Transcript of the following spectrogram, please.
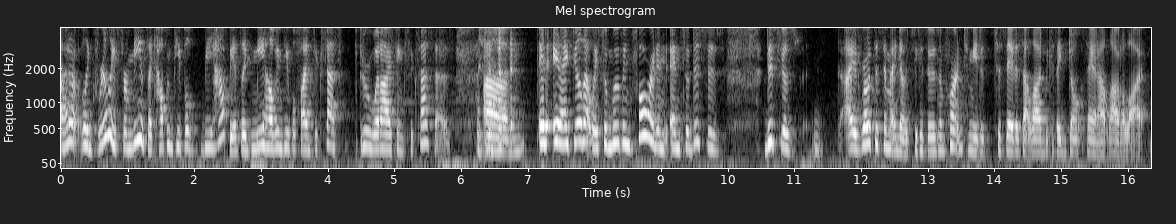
I don't like really for me. It's like helping people be happy. It's like me helping people find success through what I think success is, um, and and I feel that way. So moving forward, and and so this is this feels I had wrote this in my notes because it was important to me to, to say this out loud because I don't say it out loud a lot.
